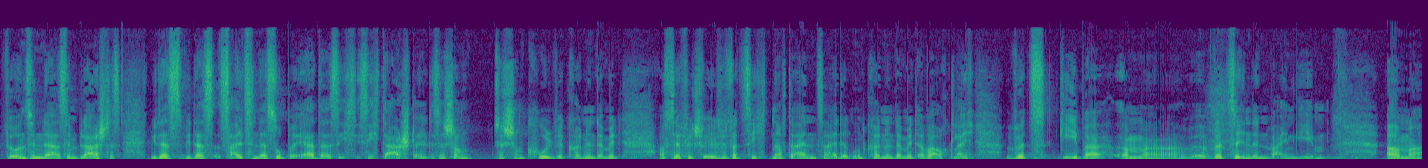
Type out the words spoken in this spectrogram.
für uns in der Assemblage, das, wie das, wie das Salz in der Suppe, ja, das sich, sich darstellt, das ist schon, das ist schon cool. Wir können damit auf sehr viel Schwefel verzichten auf der einen Seite und können damit aber auch gleich Würzgeber, ähm, äh, Würze in den Wein geben. Ähm,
